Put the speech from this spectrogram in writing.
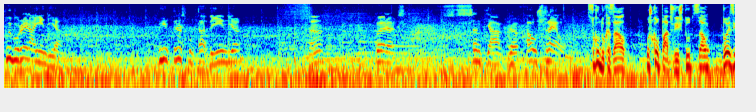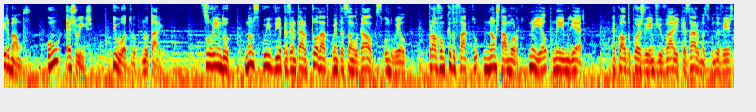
Fui morrer à Índia. Vim transportado da Índia hã, para Santiago, para Austrel. Segundo o casal, os culpados disto tudo são dois irmãos. Um é juiz e o outro notário. Florindo não se coíbe de apresentar toda a documentação legal que, segundo ele, provam que de facto não está morto, nem ele nem a mulher, a qual depois de enviuvar e casar uma segunda vez,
